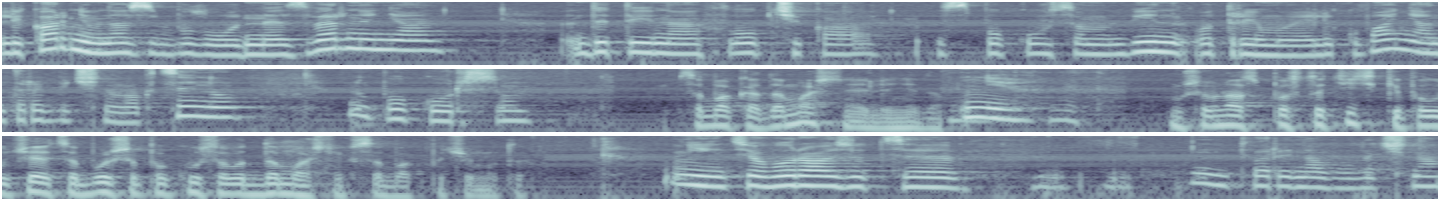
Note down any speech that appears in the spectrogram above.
лікарні в нас було одне звернення дитина, хлопчика з покусом. Він отримує лікування, антирабічну вакцину ну, по курсу. Собака домашня или не домашня? Ні, Потому что у нас по статистике получается больше покусов от домашних собак почему-то. ні, цього разу це ну, тварина вулична.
